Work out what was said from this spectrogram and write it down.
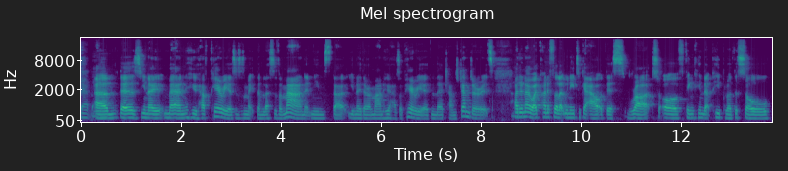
Yeah, yeah. Um, there's you know men who have periods. It doesn't make them less of a man. It means that you know they're a man who has a period and they're transgender. It's yeah. I don't know. I kind of feel like we need to get out of this rut of thinking that people are the sole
